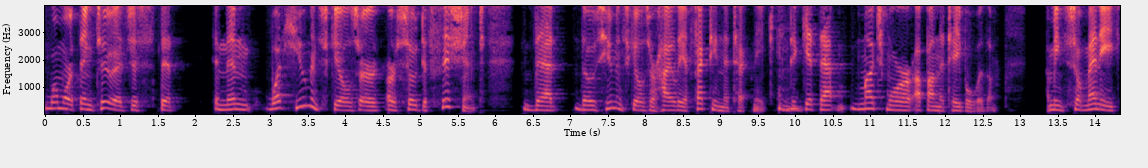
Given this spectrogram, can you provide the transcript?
one more thing too is just that, and then what human skills are, are so deficient that those human skills are highly affecting the technique and mm-hmm. to get that much more up on the table with them. I mean, so many,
